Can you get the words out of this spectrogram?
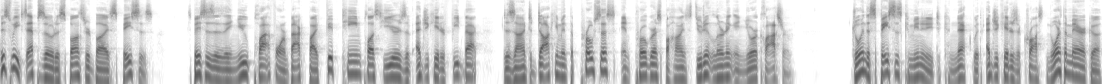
This week's episode is sponsored by Spaces. Spaces is a new platform backed by 15 plus years of educator feedback designed to document the process and progress behind student learning in your classroom. Join the Spaces community to connect with educators across North America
